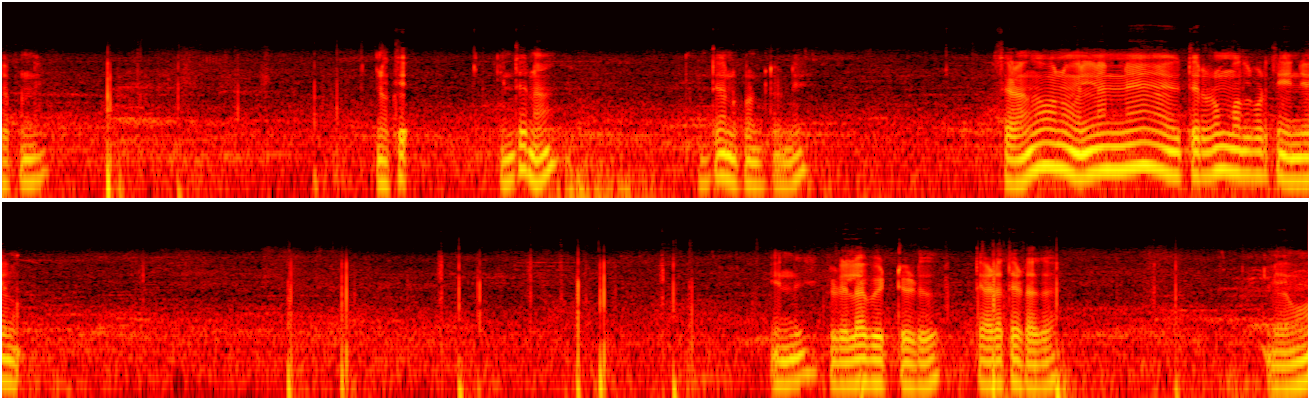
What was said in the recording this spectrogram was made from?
చెప్పండి. ఓకే. ఇంతేనా? ఇంతే అనుకుంటండి. సడన్గా మనం వెళ్ళనే అవి తిరగడం మొదలు పెడితే ఏం చేయలేం? ఎందుకు ఇక్కడ ఇలా పెట్టాడు? తేడా తేడాగా. ఏమో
